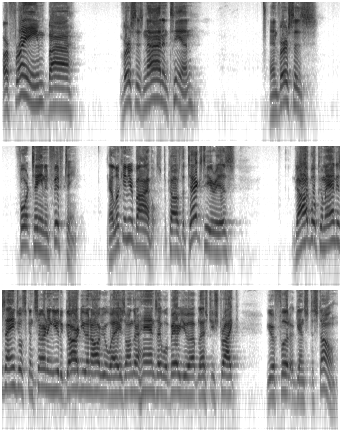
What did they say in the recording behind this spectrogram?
are framed by verses 9 and 10 and verses 14 and 15. Now look in your Bibles because the text here is God will command his angels concerning you to guard you in all your ways. On their hands they will bear you up, lest you strike your foot against a stone.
